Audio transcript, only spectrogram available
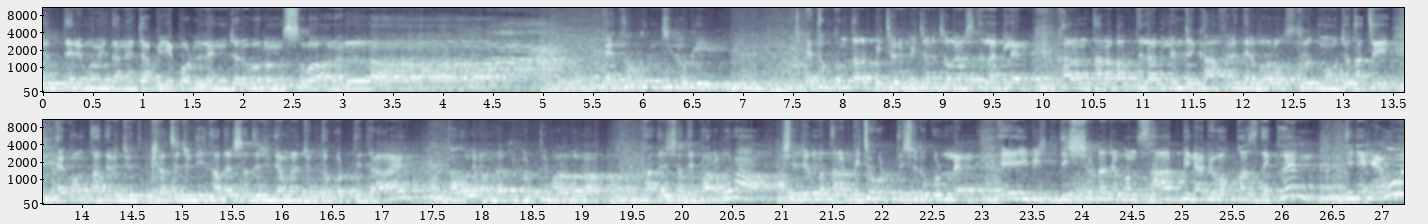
যুদ্ধের ময়দানে ঝাঁপিয়ে পড়লেন। জোর বলুন এতক্ষণ ছিল কি? এতক্ষণ তারা পিছনে পিছনে চলে আসতে লাগলেন। কারণ তারা ভাবতে লাগলেন যে কাফেরদের বড় অস্ত্র মজুদ আছে। এখন তাদের কাছে যদি তাদের সাথে যদি আমরা যুদ্ধ করতে যাই, তাহলে আমরা কি করতে পারব না? তাদের সাথে পারব না। সেজন্য তারা পিছু করতে শুরু করলেন। এই দৃশ্যটা যখন সাদ বিন আবি ওয়াক্কাস দেখলেন, তিনি এমন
